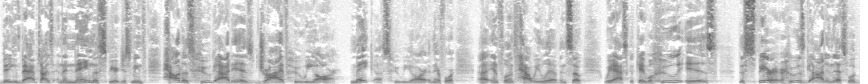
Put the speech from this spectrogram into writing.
being baptized in the name of the Spirit just means how does who God is drive who we are? make us who we are and therefore uh, influence how we live. And so we ask, okay, well, who is the Spirit or who is God in this? Well,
